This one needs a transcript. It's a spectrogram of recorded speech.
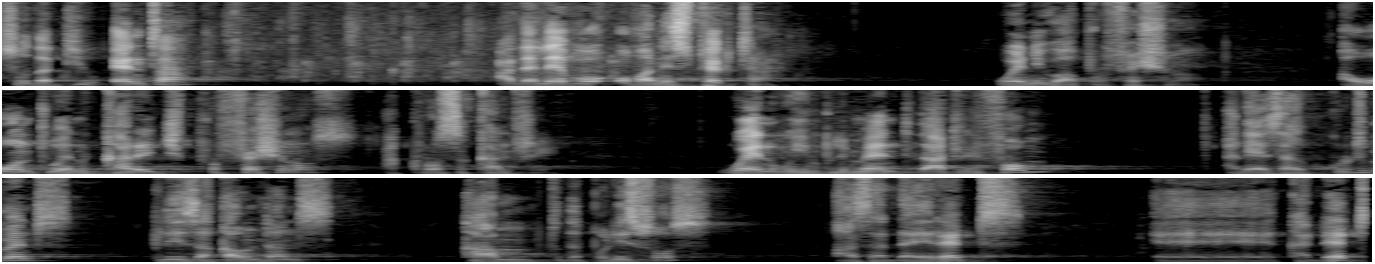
So that you enter at the level of an inspector when you are professional. I want to encourage professionals across the country. When we implement that reform and there's a recruitment, please, accountants, come to the police force as a direct uh, cadet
